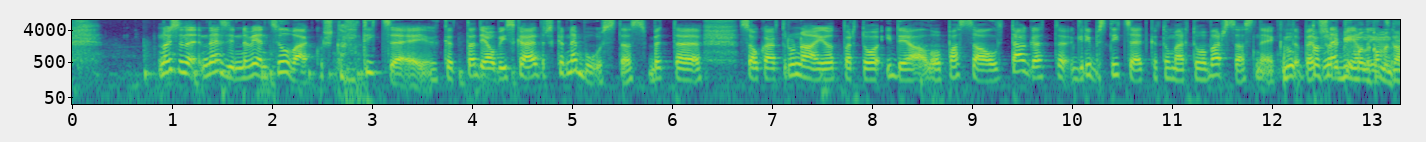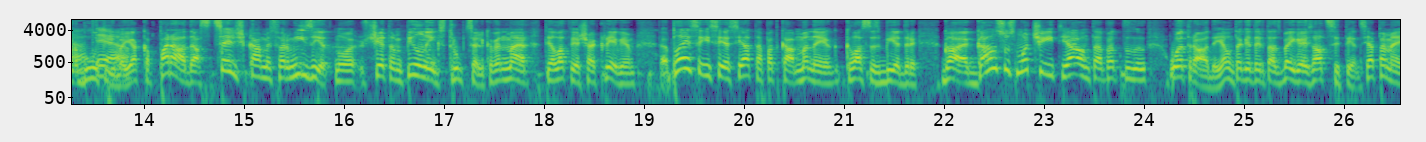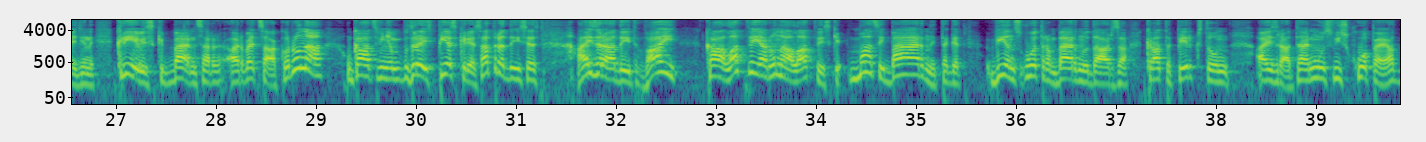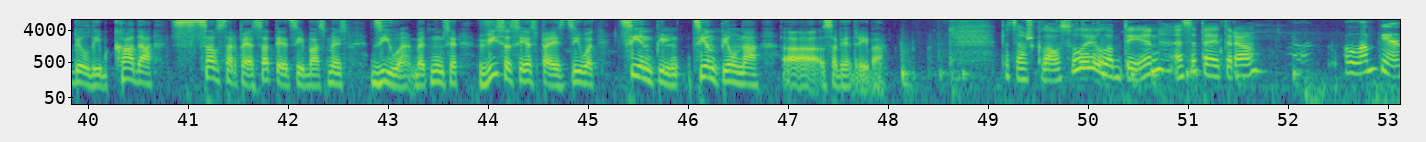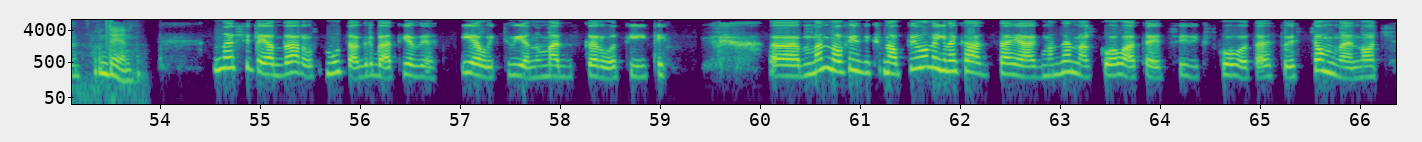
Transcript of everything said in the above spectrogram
Nu, es ne, nezinu, nevienu cilvēku, kurš tam ticēja, tad jau bija skaidrs, ka nebūs tas. Bet uh, savukārt runājot par to ideālo pasauli tagad, gribas ticēt, ka tomēr to var sasniegt. Nu, tas arī bija mana komentāra būtība. Jā. Ja, ka parādās ceļš, kā mēs varam iziet no šietam pilnīgi strupceļa, ka vienmēr tie latvieši ar krieviem plēsīsies, jā, tāpat kā manējie klases biedri gāja gan uz močīti, jā, un tāpat otrādi. Jā, un tagad ir tāds beigais atsitiens. Jā, pamēģini krieviski bērns ar, ar vecāku runā, un kāds viņam uzreiz pieskaries atradīsies, aizrādīt, vai kā Latvijā runā latviešu. Mācīja bērni tagad viens otram bērnu dārzā krata pirkstu un aizrāda. Tā ir mūsu visu kopēja atbildība, kādā savstarpējās attiecībās mēs dzīvojam. Bet mums ir visas iespējas dzīvot cienpiln, cienpilnā uh, sabiedrībā. Pacaušu klausuli, labdien, esat ēterā. Labdien! Labdien. Nu, es šitajā dārza smūcā gribētu ieviest, ielikt vienu medus karotīti. Uh, man no fizikas nav pilnīgi nekāda sajēga. Man vienmēr skolā teica, fizikas skolotājs, tu esi ķomnē noči.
